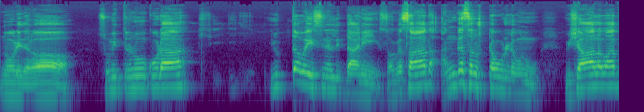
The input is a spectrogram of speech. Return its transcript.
ನೋಡಿದರೋ ಸುಮಿತ್ರನೂ ಕೂಡ ಯುಕ್ತ ವಯಸ್ಸಿನಲ್ಲಿದ್ದಾನೆ. ಸೊಗಸಾದ ಅಂಗಸೌಷ್ಠವುಳ್ಳವನು, ವಿಶಾಲವಾದ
